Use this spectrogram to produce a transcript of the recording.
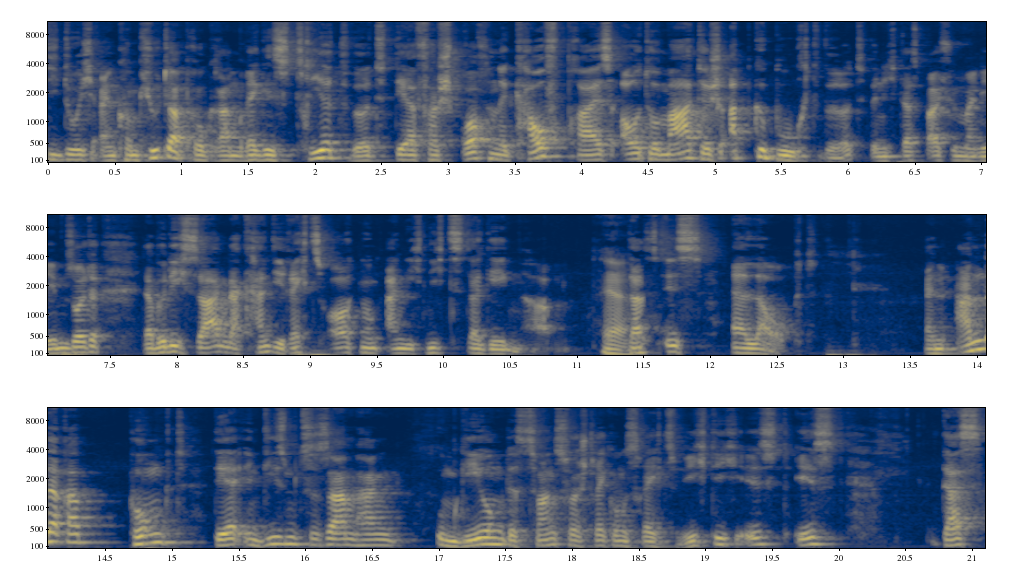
die durch ein Computerprogramm registriert wird, der versprochene Kaufpreis automatisch abgebucht wird, wenn ich das Beispiel mal nehmen sollte, da würde ich sagen, da kann die Rechtsordnung eigentlich nichts dagegen haben. Ja. Das ist erlaubt. Ein anderer Punkt, der in diesem Zusammenhang Umgehung des Zwangsvollstreckungsrechts wichtig ist, ist, dass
